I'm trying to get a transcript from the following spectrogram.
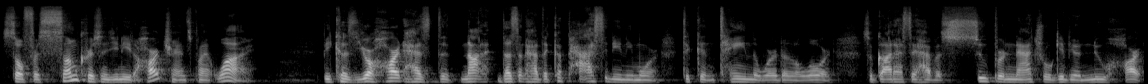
So for some Christians, you need a heart transplant. Why? Because your heart has the not doesn't have the capacity anymore to contain the word of the Lord. So God has to have a supernatural, give you a new heart.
